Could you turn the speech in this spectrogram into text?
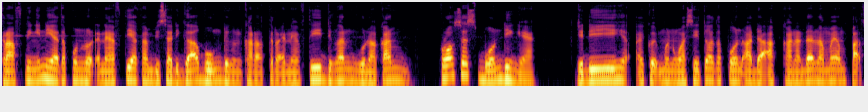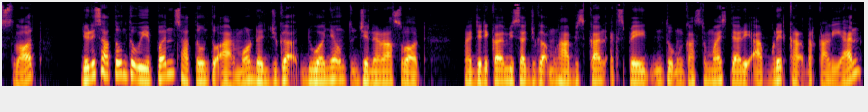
crafting ini ataupun loot NFT akan bisa digabung dengan karakter NFT dengan menggunakan proses bonding ya. Jadi equipment was itu ataupun ada akan ada namanya 4 slot. Jadi satu untuk weapon, satu untuk armor dan juga duanya untuk general slot. Nah, jadi kalian bisa juga menghabiskan XP untuk mengcustomize dari upgrade karakter kalian.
